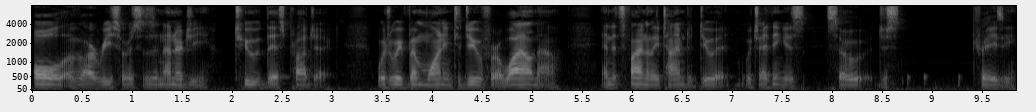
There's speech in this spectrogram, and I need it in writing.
all of our resources and energy to this project which we've been wanting to do for a while now and it's finally time to do it which i think is so just crazy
